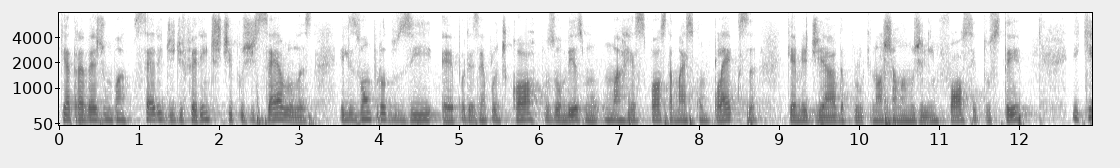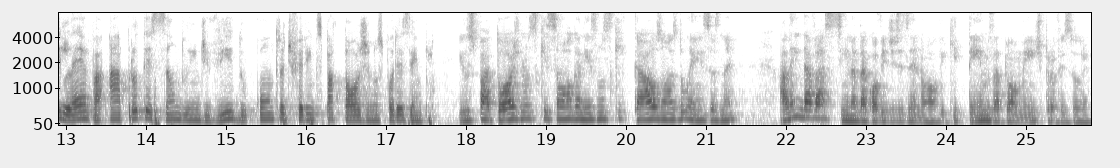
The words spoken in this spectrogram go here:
que, através de uma série de diferentes tipos de células, eles vão produzir, é, por exemplo, anticorpos ou mesmo uma resposta mais complexa, que é mediada pelo que nós chamamos de linfócitos T e que leva à proteção do indivíduo contra diferentes patógenos, por exemplo. E os patógenos que são organismos que causam as doenças, né? Além da vacina da Covid-19 que temos atualmente, professora,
